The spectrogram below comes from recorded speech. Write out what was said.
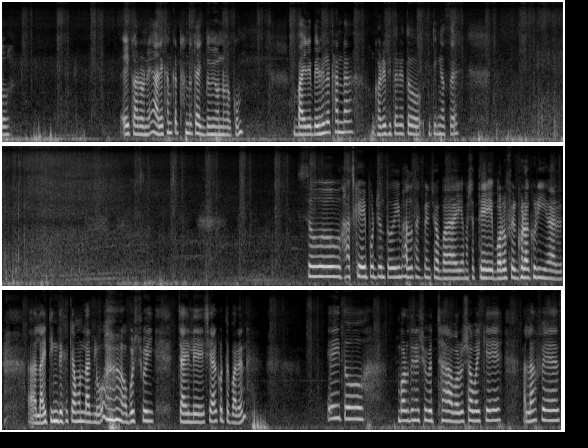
এই কারণে। আর এখানকার ঠান্ডাটা একদমই অন্যরকম। বাইরে বের হইলে ঠান্ডা। ঘরের ভিতরে তো হিটিং আছে। সো আজকে এই পর্যন্তই। ভালো থাকবেন সবাই। আমার সাথে বরফের ঘোরাঘুরি আর লাইটিং দেখে কেমন লাগল, অবশ্যই চাইলে শেয়ার করতে পারেন। এই তো, বড়দিনের শুভেচ্ছা আবারও সবাইকে। আল্লাহ হাফেজ।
